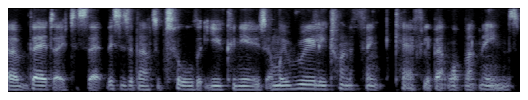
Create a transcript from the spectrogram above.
uh, their data set. This is about a tool that you can use. And we're really trying to think carefully about what that means.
